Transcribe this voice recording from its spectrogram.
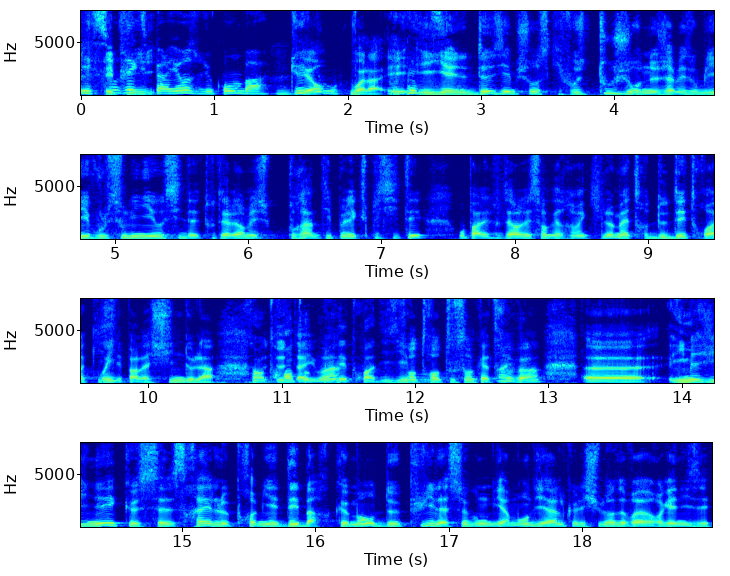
Et sans expérience du combat, du tout. voilà. Et, il y a une deuxième chose qu'il faut toujours ne jamais oublier. Vous le soulignez aussi tout à l'heure, mais je pourrais un petit peu l'expliciter. On parlait tout à l'heure des 180 km de Détroit qui séparent la Chine de, la, 130 de Taïwan. Détroit, disiez 130 ou 180. Euh, imaginez que ce serait le premier débarquement depuis la Seconde Guerre mondiale que les Chinois devraient organiser.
